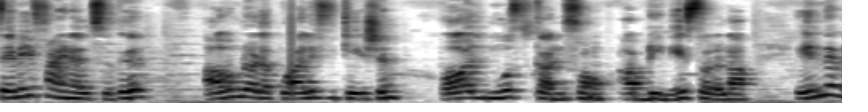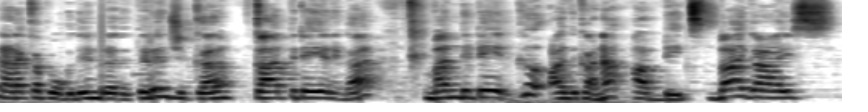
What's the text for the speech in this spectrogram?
செமிஃபைனல்ஸுக்கு அவங்களோட குவாலிஃபிகேஷன் ஆல்மோஸ்ட் கன்ஃபார்ம் அப்படின்னே சொல்லலாம். என்ன நடக்க போகுதுன்றது தெரிஞ்சுக்க காத்துட்டே இருங்க. வந்துட்டே இருக்கு. அதுக்கான அப்டேட்ஸ் பாய் காய்ஸ்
